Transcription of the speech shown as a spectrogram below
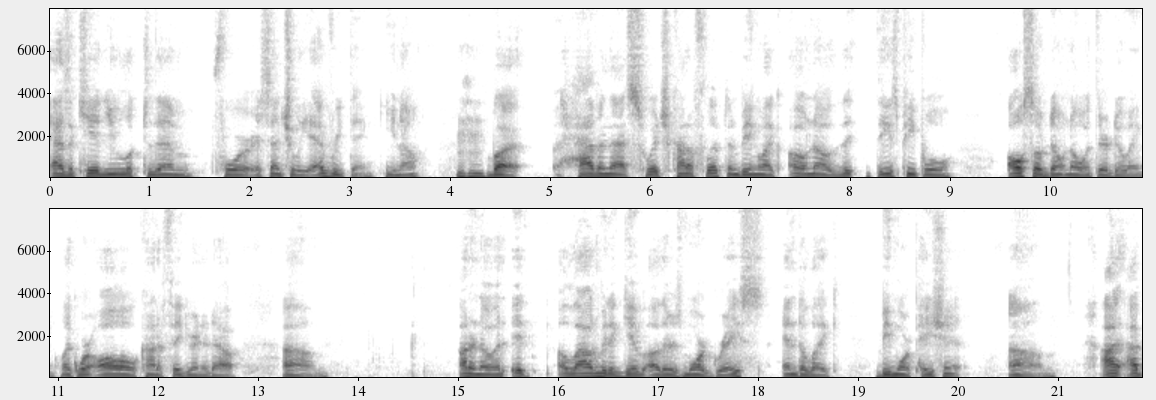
as a kid you look to them for essentially everything, you know? Mm-hmm. But having that switch kind of flipped and being like, oh no, th- these people also don't know what they're doing. Like we're all kind of figuring it out. Um, I don't know. It, it allowed me to give others more grace and to like be more patient. Um, I, I,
